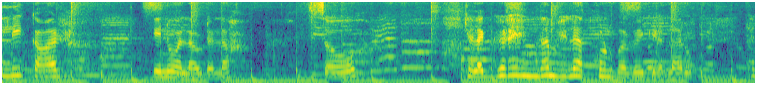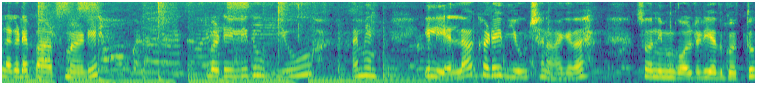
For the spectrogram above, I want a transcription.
ಇಲ್ಲಿ ಕಾರ್ ಏನೂ ಅಲೌಡ್ ಅಲ್ಲ. ಸೊ ಕೆಳಗಡೆಯಿಂದ ಮೇಲೆ ಹತ್ಕೊಂಡು ಬರಬೇಕು ಎಲ್ಲರೂ. ಕೆಳಗಡೆ ಪಾರ್ಕ್ ಮಾಡಿ. ಬಟ್ ಇಲ್ಲಿದು ವ್ಯೂ ಐ ಮೀನ್ ಇಲ್ಲಿ ಎಲ್ಲ ಕಡೆ ವ್ಯೂ ಚೆನ್ನಾಗಿದೆ. ಸೊ ನಿಮ್ಗೆ ಆಲ್ರೆಡಿ ಅದು ಗೊತ್ತು.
